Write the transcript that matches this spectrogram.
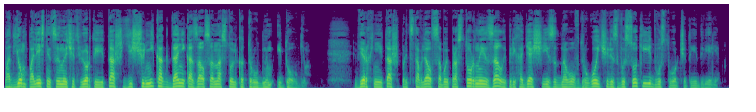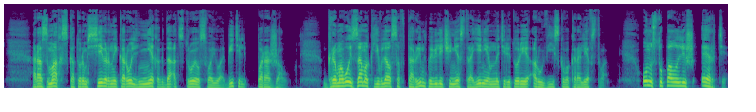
Подъем по лестнице на четвертый этаж еще никогда не казался настолько трудным и долгим. Верхний этаж представлял собой просторные залы, переходящие из одного в другой через высокие двустворчатые двери. Размах, с которым северный король некогда отстроил свою обитель, поражал. Громовой замок являлся вторым по величине строением на территории Арувийского королевства — он уступал лишь Эрте,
